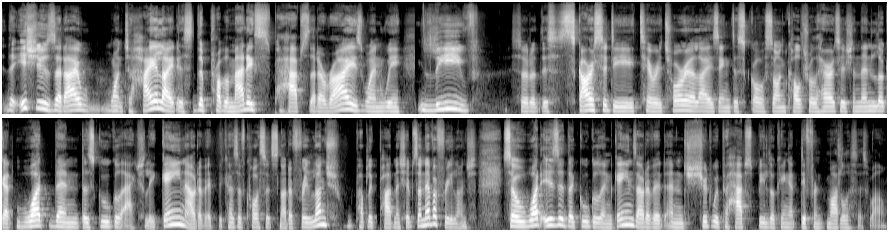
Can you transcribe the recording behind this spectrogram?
The issues that I want to highlight is the problematics perhaps that arise when we leave sort of this scarcity territorializing discourse on cultural heritage and then look at what then does google actually gain out of it? Because of course it's not a free lunch. Public partnerships are never free lunch. So what is it that google then gains out of it? And should we perhaps be looking at different models as well?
